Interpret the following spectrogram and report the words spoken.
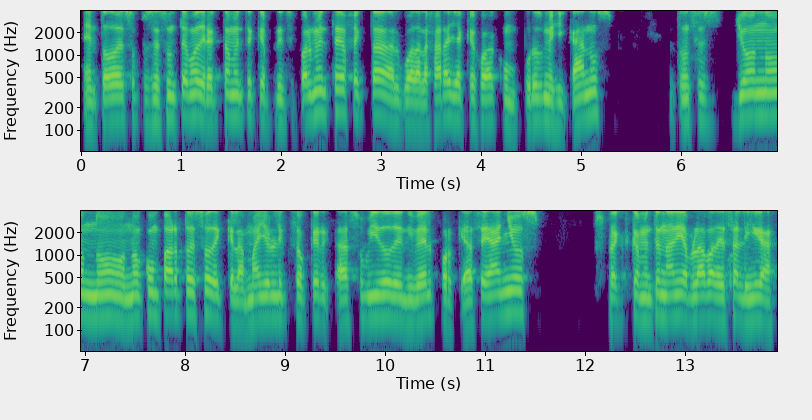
en todo eso, pues es un tema directamente que principalmente afecta al Guadalajara ya que juega con puros mexicanos. Entonces yo no, no, no comparto eso de que la Major League Soccer ha subido de nivel porque hace años pues, prácticamente nadie hablaba de esa liga.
